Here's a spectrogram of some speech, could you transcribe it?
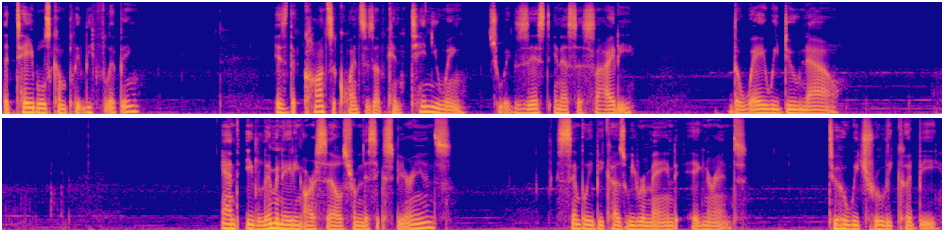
the tables completely flipping, is the consequences of continuing to exist in a society the way we do now. And eliminating ourselves from this experience simply because we remained ignorant to who we truly could be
